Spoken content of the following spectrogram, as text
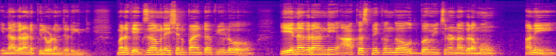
ఈ నగరాన్ని పిలవడం జరిగింది. మనకు ఎగ్జామినేషన్ పాయింట్ ఆఫ్ వ్యూలో ఏ నగరాన్ని ఆకస్మికంగా ఉద్భవించిన నగరము అని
